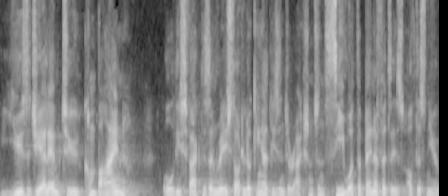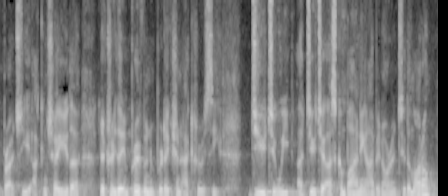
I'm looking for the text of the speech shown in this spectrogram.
use the GLM to combine all these factors and really start looking at these interactions and see what the benefit is of this new approach. I can show you the literally the improvement in prediction accuracy due to we uh, due to us combining IBNR into the model.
